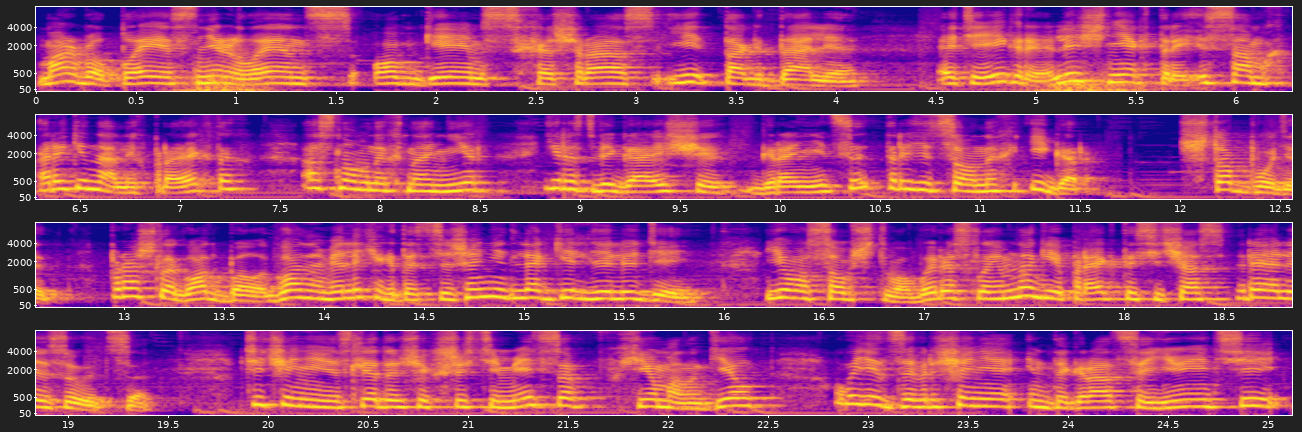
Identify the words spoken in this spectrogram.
Marble Place, Nearlands, Op Games, Hashras и так далее. Эти игры лишь некоторые из самых оригинальных проектов, основанных на NIR и раздвигающих границы традиционных игр. Что будет? Прошлый год был годом великих достижений для гильдии людей. Его сообщество выросло и многие проекты сейчас реализуются. В течение следующих шести месяцев Human Guild увидит завершение интеграции Unity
